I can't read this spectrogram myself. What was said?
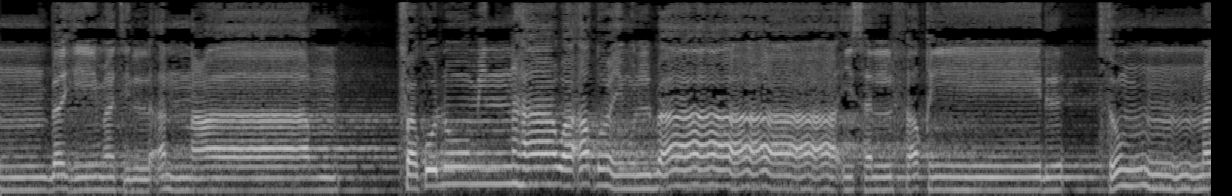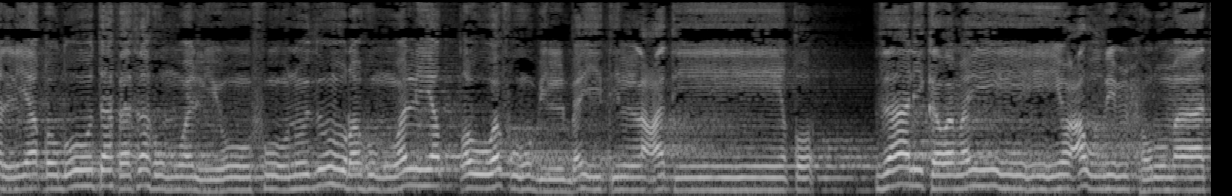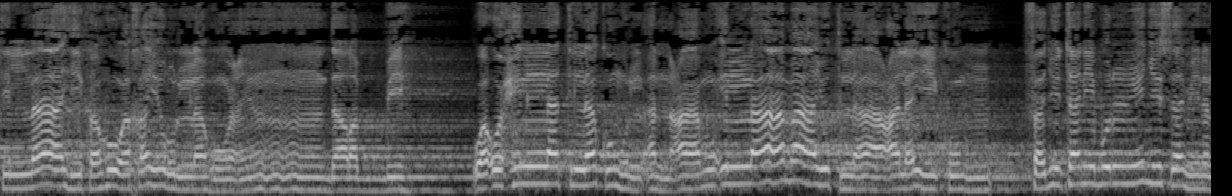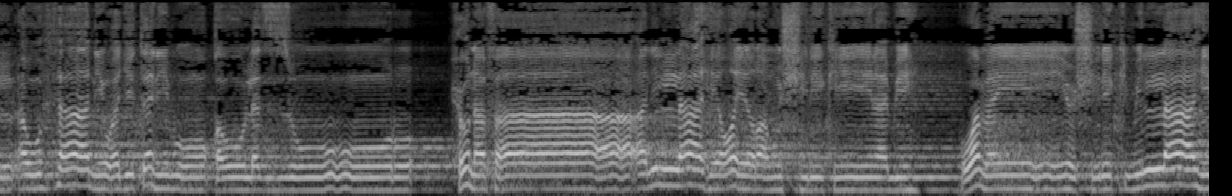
بهيمة الأنعام. فكلوا منها وأطعموا البائس الفقير. ثم ليقضوا تفثهم وليوفوا نذورهم وليطوفوا بالبيت العتيق. ذلك ومن يعظم حرمات الله فهو خير له عند ربه وأحلت لكم الأنعام إلا ما يتلى عليكم فاجتنبوا الرجس من الأوثان واجتنبوا قول الزور حنفاء لله غير مشركين به ومن يشرك بالله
